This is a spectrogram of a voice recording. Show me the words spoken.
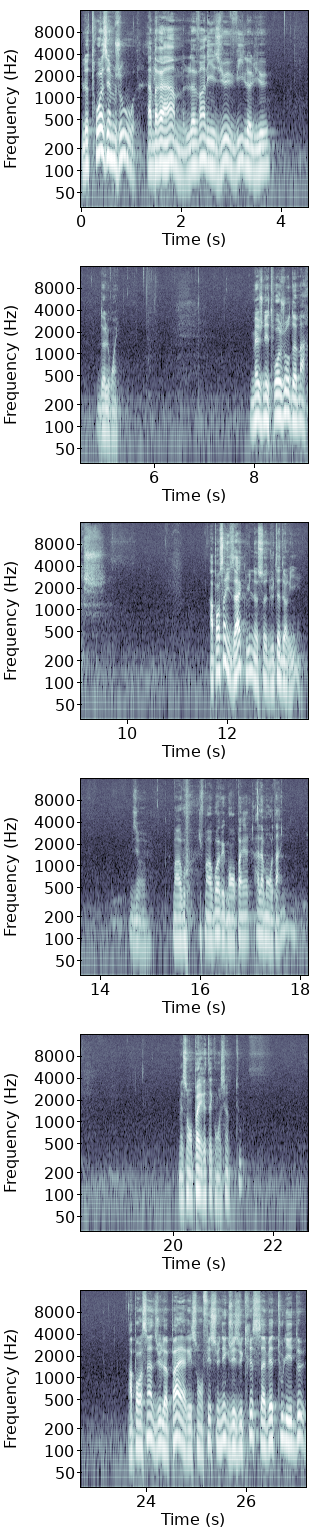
Le troisième jour, Abraham, levant les yeux, vit le lieu de loin. Imaginez trois jours de marche en passant, Isaac, lui, ne se doutait de rien. Il dit, je m'en avec mon père à la montagne. Mais son père était conscient de tout. En passant, Dieu le Père et son Fils unique Jésus-Christ savaient tous les deux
